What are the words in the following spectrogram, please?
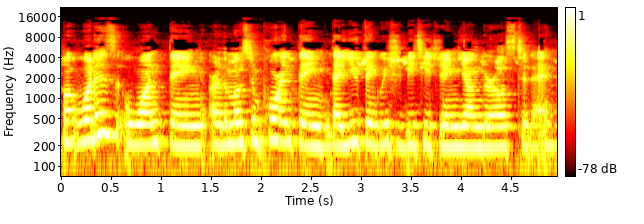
but what is one thing or the most important thing that you think we should be teaching young girls today?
